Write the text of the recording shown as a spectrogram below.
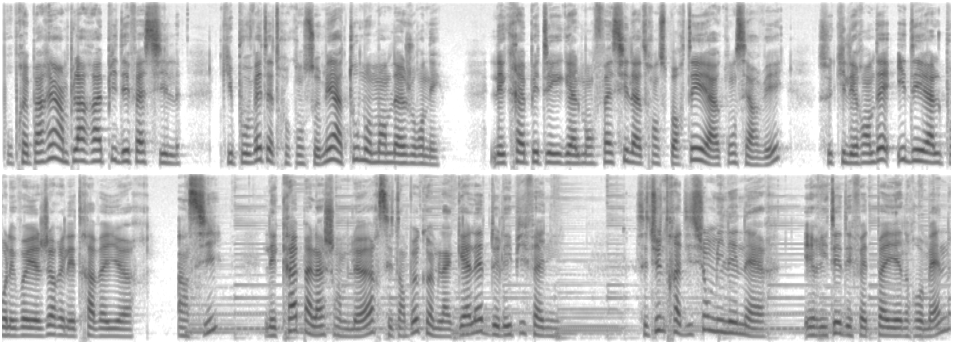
pour préparer un plat rapide et facile, qui pouvait être consommé à tout moment de la journée. Les crêpes étaient également faciles à transporter et à conserver, ce qui les rendait idéales pour les voyageurs et les travailleurs. Ainsi, les crêpes à la chandeleur, c'est un peu comme la galette de l'épiphanie. C'est une tradition millénaire, héritée des fêtes païennes romaines,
